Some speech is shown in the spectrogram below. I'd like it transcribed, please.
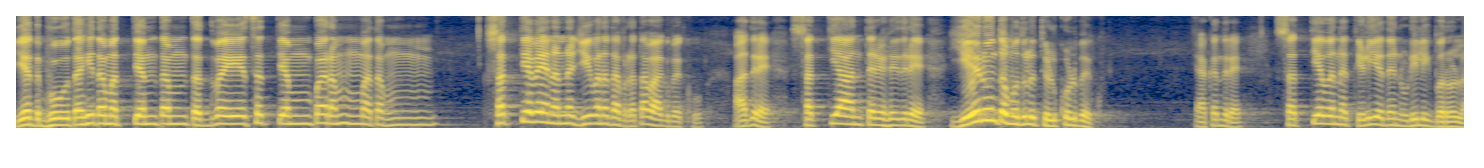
ಯದ್ಭೂತಹಿತಮತ್ಯಂತಂ ತದ್ವಯೇ ಸತ್ಯಂ ಪರಂ ಮತಂ. ಸತ್ಯವೇ ನನ್ನ ಜೀವನದ ವ್ರತವಾಗಬೇಕು. ಆದರೆ ಸತ್ಯ ಅಂತ ಹೇಳಿದರೆ ಏನು ಅಂತ ಮೊದಲು ತಿಳ್ಕೊಳ್ಬೇಕು. ಯಾಕಂದರೆ ಸತ್ಯವನ್ನು ತಿಳಿಯದೆ ನುಡಿಲಿಕ್ಕೆ ಬರೋಲ್ಲ.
